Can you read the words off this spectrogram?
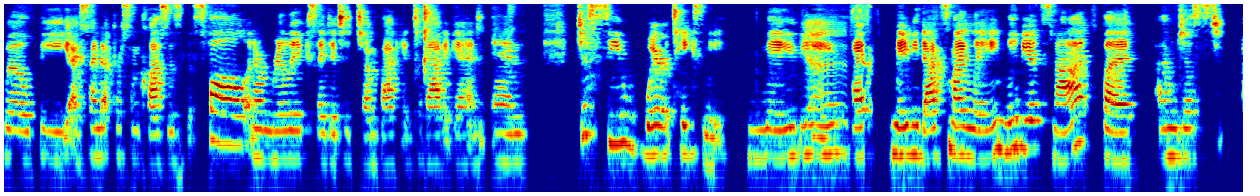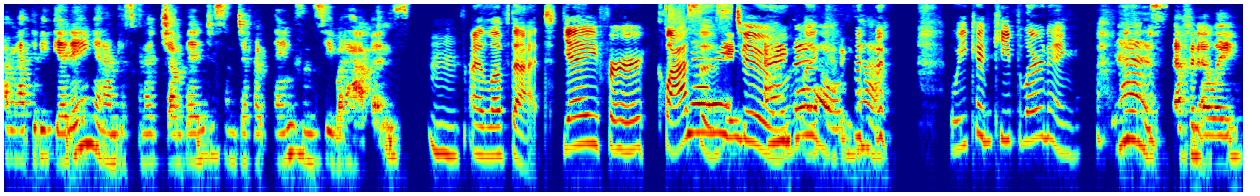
will be, I signed up for some classes this fall and I'm really excited to jump back into that again and just see where it takes me. Maybe, yes. that, maybe that's my lane. Maybe it's not, but I'm just, I'm at the beginning and I'm just going to jump into some different things and see what happens. Mm, I love that. Yay for classes Yay. too. I know. Like, yeah. We can keep learning. yes, definitely.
